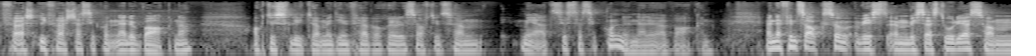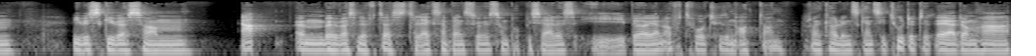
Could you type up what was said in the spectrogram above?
för, i första sekunden när du vaknar och du slutar med din förberedelse av din sömn mer än sista sekunden när du är vaken. Men det finns också viss, eh, vissa studier som vi beskriver som ja, eh, behöver lyftas. Till exempel en studie som publicerades i början av 2008 från Karolinska institutet där de har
